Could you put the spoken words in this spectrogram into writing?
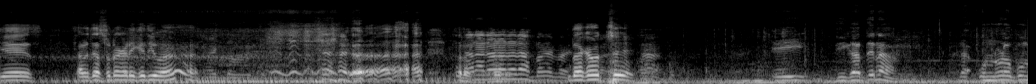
ইয়েস সাড়ে চারশো টাকা রেখে দিও হ্যাঁ? একদম না না না না বাই বাই। দেখা হচ্ছে। এই দীঘাতে না একটা অন্যরকম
